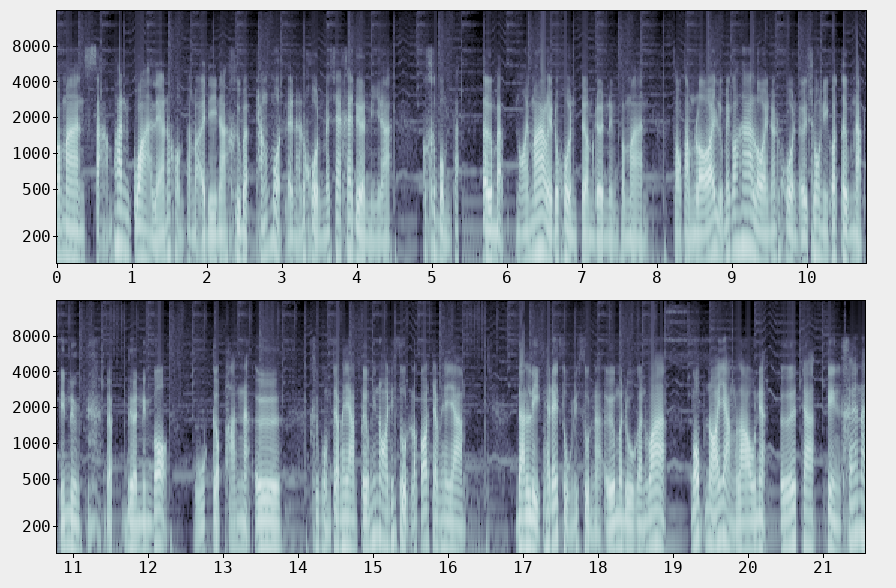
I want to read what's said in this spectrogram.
ประมาณ 3,000 กว่าแล้วนะผมสำหรับ ID นะ คือแบบทั้งหมดเลยนะทุกคนไม่ใช่แค่เดือนนี้นะ ก็คือผมเติมแบบน้อยมากเลยทุกคนเติมเดือนหนึ่งประมาณ2 3 0 0 หรือไม่ก็ 500 นะทุกคน เออช่วงนี้ก็เติมหนักนิดนึง แบบเดือนหนึ่งก็ โหเกือบพันนะเออ คือผมจะพยายามเติมให้น้อยที่สุด แล้วก็จะพยายามดันหลีกให้ได้สูงที่สุดนะเออมาดูกันว่างบน้อยอย่างเราเนี่ย เออจะเก่งแค่ไหน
